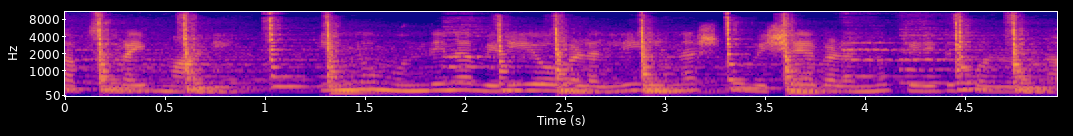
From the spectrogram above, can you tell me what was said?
ಸಬ್ಸ್ಕ್ರೈಬ್ ಮಾಡಿ. ಇನ್ನು ಮುಂದಿನ ವಿಡಿಯೋಗಳಲ್ಲಿ ಇನ್ನಷ್ಟು ವಿಷಯಗಳನ್ನು ತಿಳಿದುಕೊಳ್ಳೋಣ.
